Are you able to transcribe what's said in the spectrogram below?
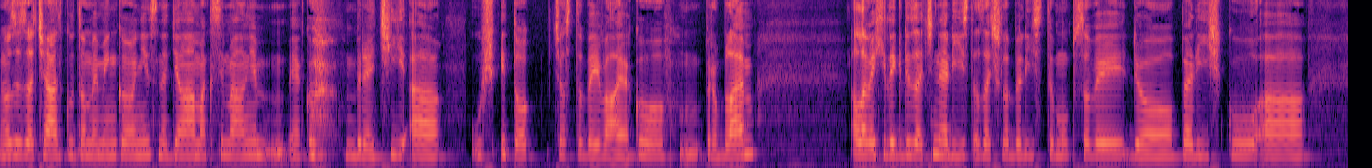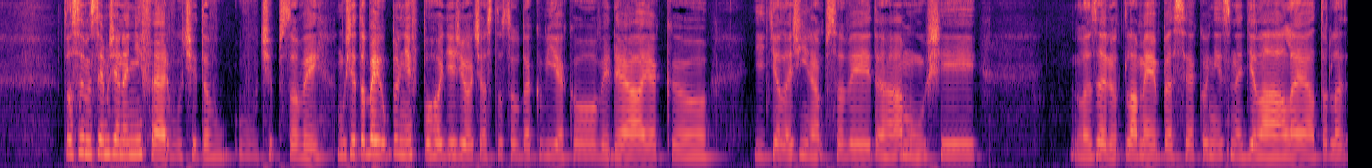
no ze začátku to miminko nic nedělá, maximálně jako brečí a už i to často bývá jako hm, problém. Ale ve chvíli, kdy začne líst a začala by líst tomu psovi do pelíšku a to si myslím, že není fér vůči, to, vůči psovi. Může to být úplně v pohodě, že jo, často jsou takový jako videa, jak eh, dítě leží na psovi, tahá muši, leze do tlamy, pes jako nic nedělá, ale já tohle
